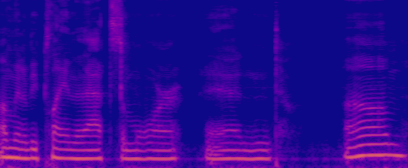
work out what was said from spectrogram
I'm gonna be playing that some more. And, um,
